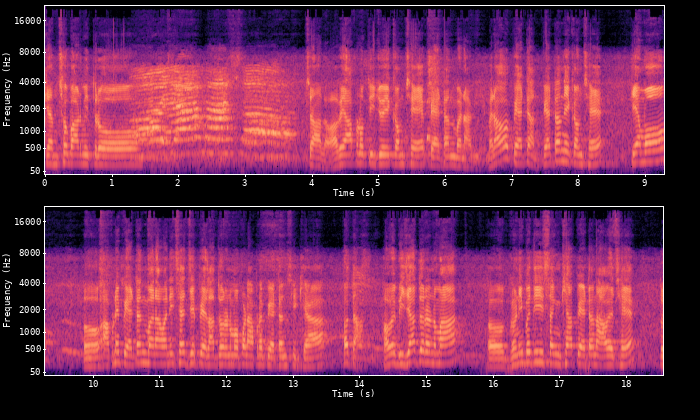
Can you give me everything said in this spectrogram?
કેમ છો બાળ મિત્રો? ચાલો, હવે આપણો ત્રીજો એકમ છે પેટર્ન બનાવીએ. બરાબર? પેટર્ન પેટર્ન એકમ છે. તેમાં આપણે પેટર્ન બનાવવાની છે જે પહેલા ધોરણમાં પણ આપણે પેટર્ન શીખ્યા હતા. હવે બીજા ધોરણમાં ઘણી બધી સંખ્યા પેટર્ન આવે છે. તો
